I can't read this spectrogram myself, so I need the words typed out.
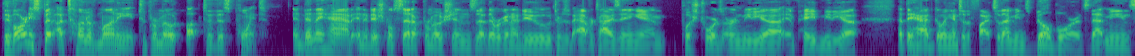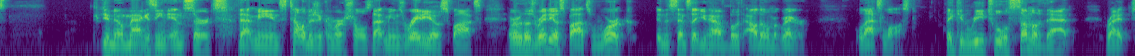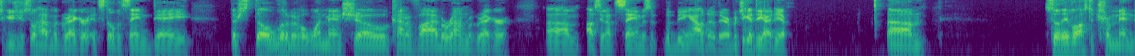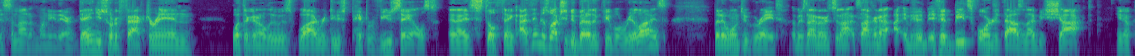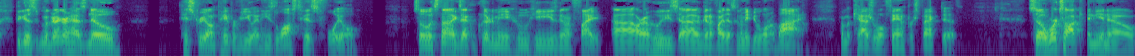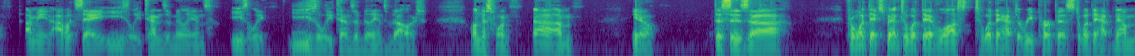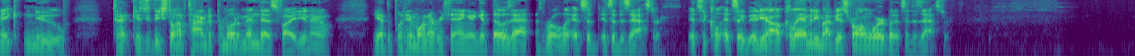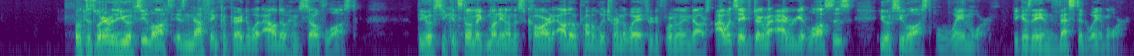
They've already spent a ton of money to promote up to this point, and then they had an additional set of promotions that they were going to do in terms of advertising and push towards earned media and paid media that they had going into the fight. So that means billboards, that means you know, magazine inserts. That means television commercials. That means radio spots. remember, those radio spots work in the sense that you have both Aldo and McGregor. Well, that's lost. They can retool some of that, right? Because you still have McGregor. It's still the same day. There's still a little bit of a one man show kind of vibe around McGregor. Um, obviously, not the same as with being Aldo there, but you get the idea. Um, so they've lost a tremendous amount of money there. Then you sort of factor in what they're going to lose by reduced pay per view sales. And I still think I think this will actually do better than people realize, but it won't do great. I mean, it's not it's not it's not going to if it, if it beats four hundred thousand, I'd be shocked. You know, because McGregor has no history on pay per view and he's lost his foil. So it's not exactly clear to me who he's going to fight uh, or who he's uh, going to fight that's going to make people want to buy from a casual fan perspective. So we're talking, you know, I mean, I would say easily tens of millions, easily easily tens of millions of dollars on this one. Um, you know, this is uh, from what they've spent to what they have lost to what they have to repurpose to what they have to now make new. Because you still have time to promote a Mendes fight, you know, you have to put him on everything and get those ads rolling. It's a it's a disaster. It's a it's a you know calamity might be a strong word, but it's a disaster. Because whatever the UFC lost is nothing compared to what Aldo himself lost the UFC can still make money on this card. Aldo probably turned away three to four million dollars. I would say if you're talking about aggregate losses, UFC lost way more because they invested way more.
